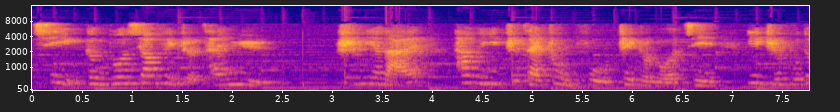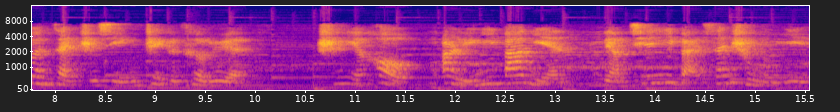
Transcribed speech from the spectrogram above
吸引更多消费者参与。十年来，他们一直在重复这个逻辑，一直不断在执行这个策略。十年后，二零一八年，两千一百三十五亿，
